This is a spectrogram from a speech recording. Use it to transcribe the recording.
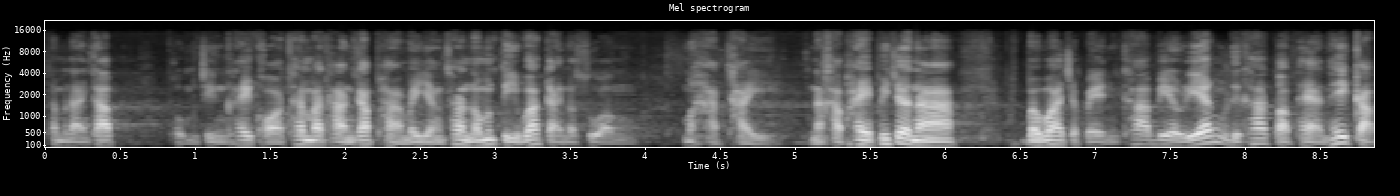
ท่านประธานครับ ผมจึงให้ขอท่านประธานครับผ่านไปยังท่านรัฐมนตรีว่าการกระทรวงมหาดไทยนะครับ ให้พิจารณาไม่ว่าจะเป็นค่าเบี้ยเลี้ยง หรือค่าตอบแทนให้กับ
